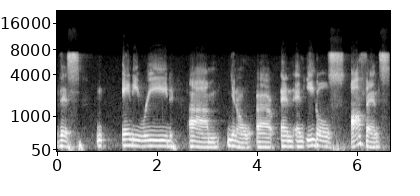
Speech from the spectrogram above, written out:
this Andy Reid, um, you know, uh, and and Eagles offense.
